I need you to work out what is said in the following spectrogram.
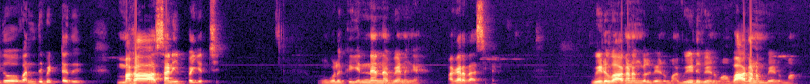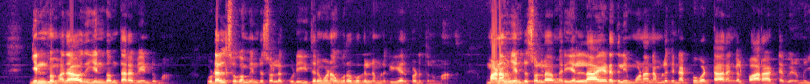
இதோ வந்து விட்டது. மகா சனி பயிற்சி. உங்களுக்கு என்னென்ன வேணுங்க? மகர ராசிகள் வீடு வாகனங்கள் வேணுமா? வீடு வேணுமா? வாகனம் வேணுமா? இன்பம் அதாவது இன்பம் தர வேண்டுமா? உடல் சுகம் என்று சொல்லக்கூடிய திருமண உறவுகள் நம்மளுக்கு ஏற்படுத்தணுமா? மனம் என்று சொல்ல மாதிரி எல்லா இடத்துலையும் போனால் நம்மளுக்கு நட்பு வட்டாரங்கள் பாராட்ட வேணுமா?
